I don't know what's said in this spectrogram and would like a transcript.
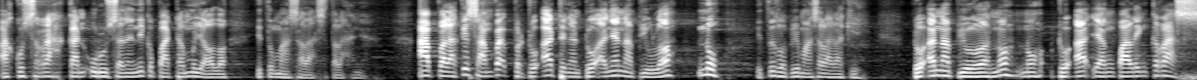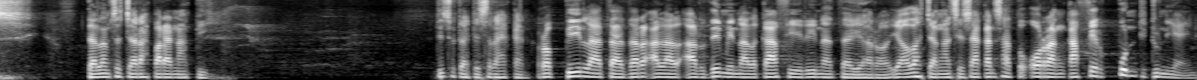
Aku serahkan urusan ini kepadamu ya Allah. Itu masalah setelahnya. Apalagi sampai berdoa dengan doanya Nabiullah Nuh. Itu lebih masalah lagi. Doa Nabiullah Nuh, Nuh doa yang paling keras dalam sejarah para nabi. Ini sudah diserahkan. Robbi la tadhar alal ardi minal kafirina dayara. Ya Allah jangan sisakan satu orang kafir pun di dunia ini.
